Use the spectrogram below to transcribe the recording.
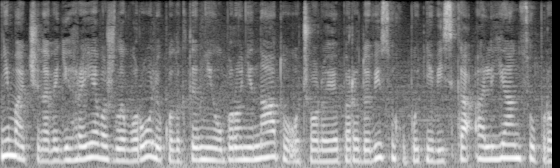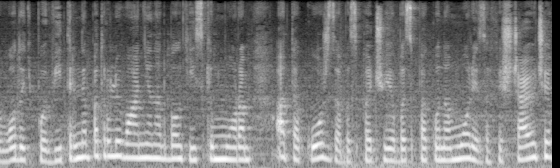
Німеччина відіграє важливу роль у колективній обороні НАТО, очолює передові сухопутні війська альянсу, проводить повітряне патрулювання над Балтійським морем, а також забезпечує безпеку на морі, захищаючи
